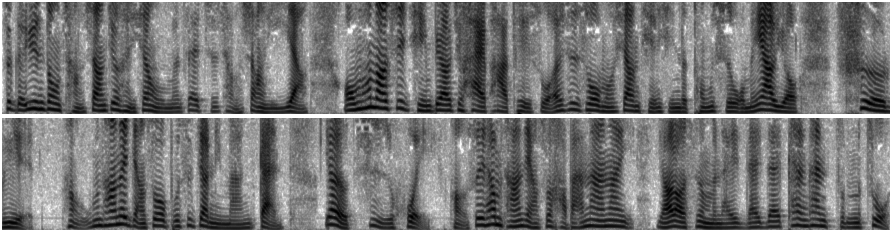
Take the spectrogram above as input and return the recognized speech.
这个运动场上就很像我们在职场上一样，我们碰到事情不要去害怕退缩，而是说我们向前行的同时，我们要有策略。好，我们常在讲说，不是叫你蛮干。要有智慧，好，所以他们常常讲说，好吧，那那姚老师，我们来来来看看怎么做。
